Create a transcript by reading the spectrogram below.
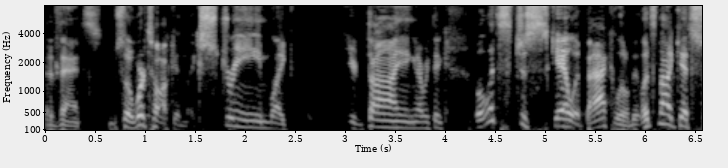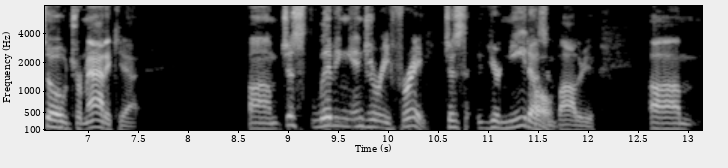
events, so we're talking extreme, like you're dying, and everything. But let's just scale it back a little bit. Let's not get so dramatic yet. Um, just living injury free. Just your knee doesn't Oh. bother you. Um,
